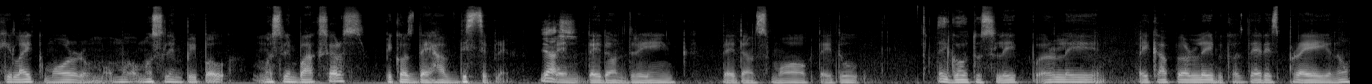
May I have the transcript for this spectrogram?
he like more Muslim people, Muslim boxers because they have discipline. Yes. They, they don't drink, they don't smoke, they do, they go to sleep early, wake up early because there is pray, you know.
